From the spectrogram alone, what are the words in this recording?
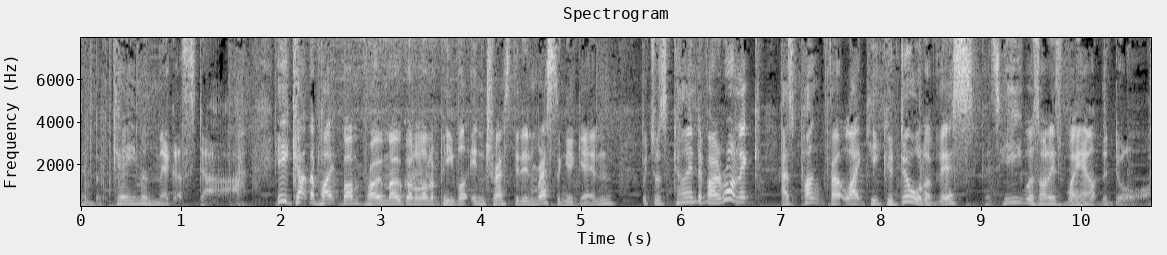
and became a megastar. He cut the pipe bomb promo, got a lot of people interested in wrestling again, which was kind of ironic as Punk felt like he could do all of this because he was on his way out the door.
